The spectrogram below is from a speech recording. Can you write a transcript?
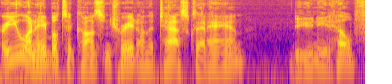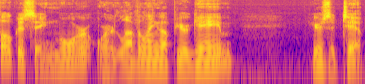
Are you unable to concentrate on the tasks at hand? Do you need help focusing more or leveling up your game? Here's a tip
